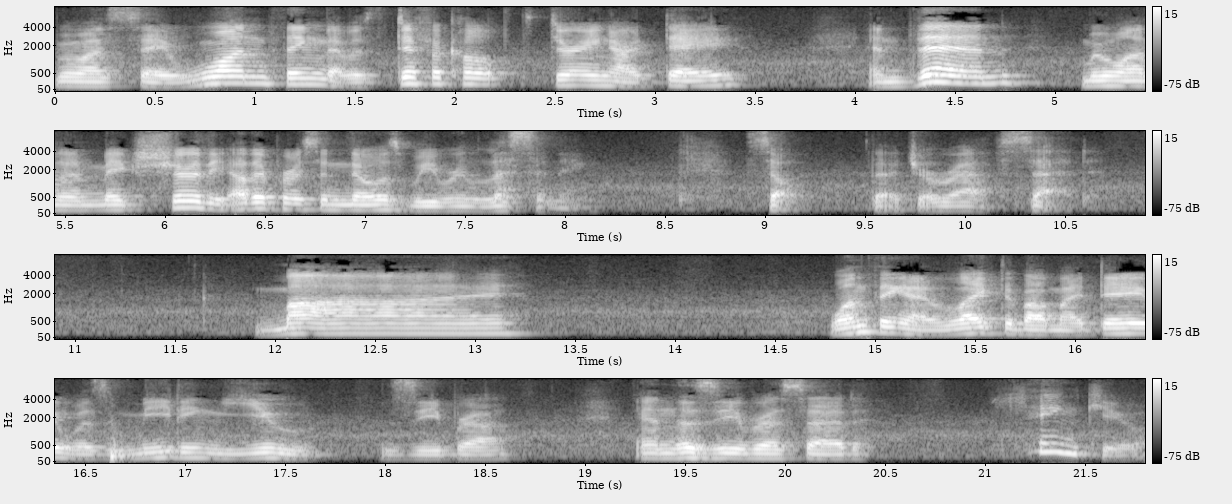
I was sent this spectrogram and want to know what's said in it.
we want to say one thing that was difficult during our day. And then we want to make sure the other person knows we were listening. So, the giraffe said, My. One thing I liked about my day was meeting you, zebra. And the zebra said, Thank you.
